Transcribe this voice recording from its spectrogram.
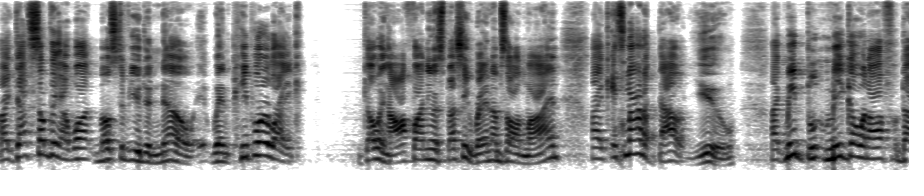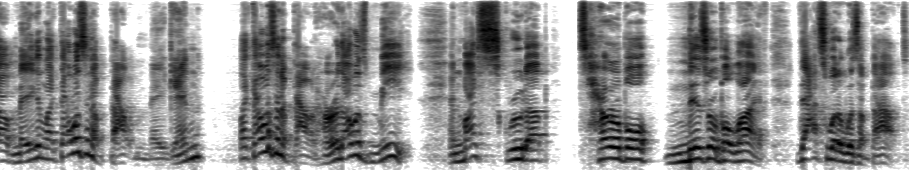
Like that's something I want most of you to know. When people are like, going off on you, especially randoms online, like it's not about you. Like me, me going off about Megan, like that wasn't about Megan. Like that wasn't about her, that was me. And my screwed up, terrible, miserable life. That's what it was about,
